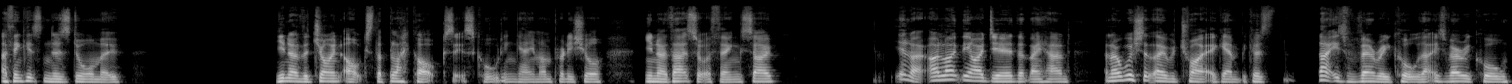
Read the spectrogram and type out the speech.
I think it's Nizdormu. You know the giant ox, the black ox. It's called in game. I'm pretty sure. You know that sort of thing. So, you know, I like the idea that they had, and I wish that they would try it again because that is very cool. That is very cool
